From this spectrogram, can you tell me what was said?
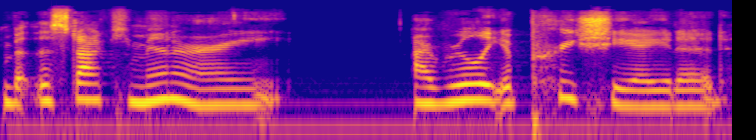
but this documentary, I really appreciated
